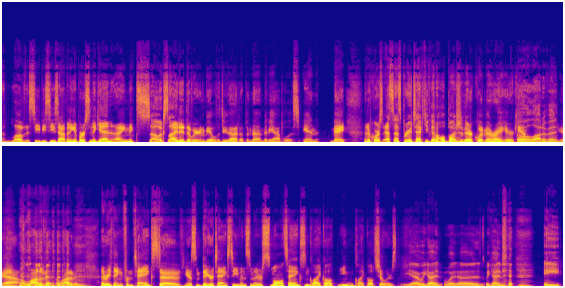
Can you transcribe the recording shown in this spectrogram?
I love that CBC is happening in person again. I'm ex- so excited that we're going to be able to do that up in uh, Minneapolis in May. And of course, SS Brewtech, you've got a whole bunch of their equipment right here, Cam. oh, a lot of it Yeah, a lot of it, a lot of it. Everything from tanks to you know some bigger tanks to even some of their small tanks and glycol, even glycol chillers. Yeah, we got what uh we got eight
